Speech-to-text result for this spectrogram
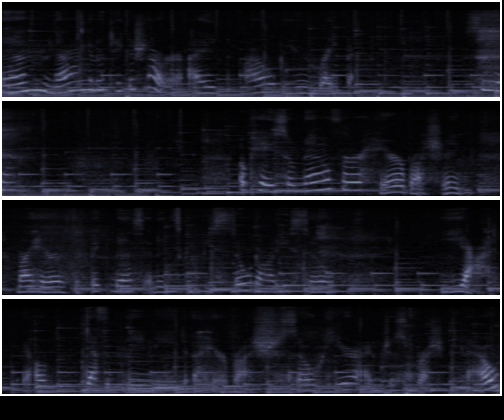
And now I'm gonna take a shower. I I'll be right back. See ya. Okay, so now for hair brushing. My hair is a big mess and it's gonna be so knotty, so yeah, I'll definitely need a hairbrush. So here I'm just brushing it out.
